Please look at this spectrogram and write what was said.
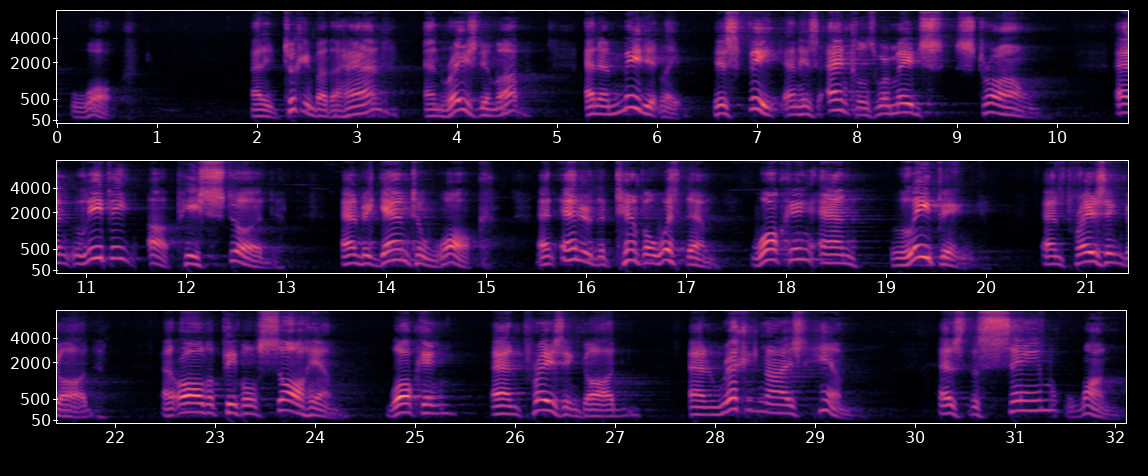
walk. And he took him by the hand and raised him up, and immediately his feet and his ankles were made strong. And leaping up, he stood and began to walk and entered the temple with them, walking and leaping and praising God. And all the people saw him walking and praising God and recognized him as the same one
